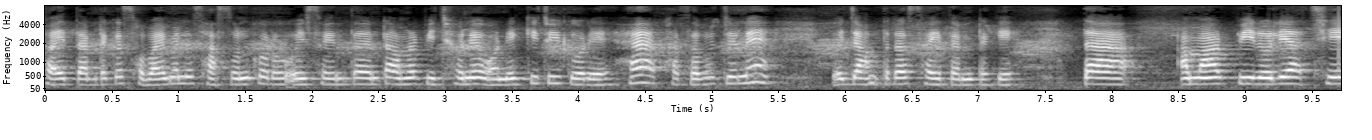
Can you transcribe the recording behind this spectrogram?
শয়তানটাকে সবাই মিলে শাসন করো। ওই শয়তানটা আমার পিছনে অনেক কিছুই করে হ্যাঁ? ফাঁসাবার জন্যে ওই জামতলার শয়তানটাকে। তা আমার পিরলি আছে,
